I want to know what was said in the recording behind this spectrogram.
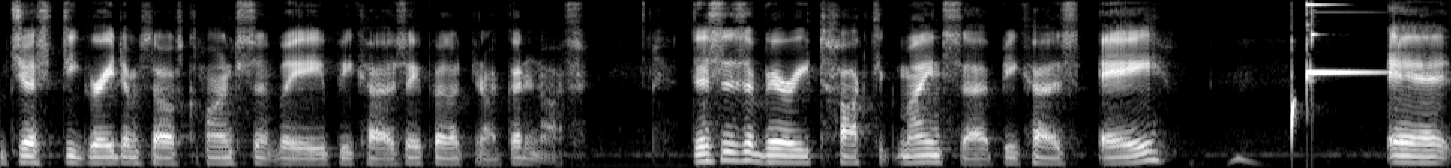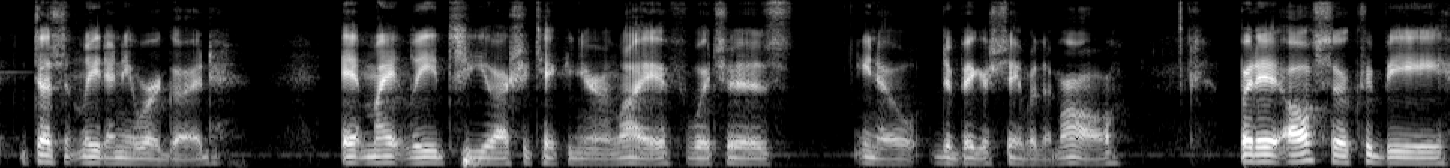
just degrade themselves constantly because they feel like they're not good enough. This is a very toxic mindset because A, it doesn't lead anywhere good. It might lead to you actually taking your own life, which is, you know, the biggest shame of them all. But it also could be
